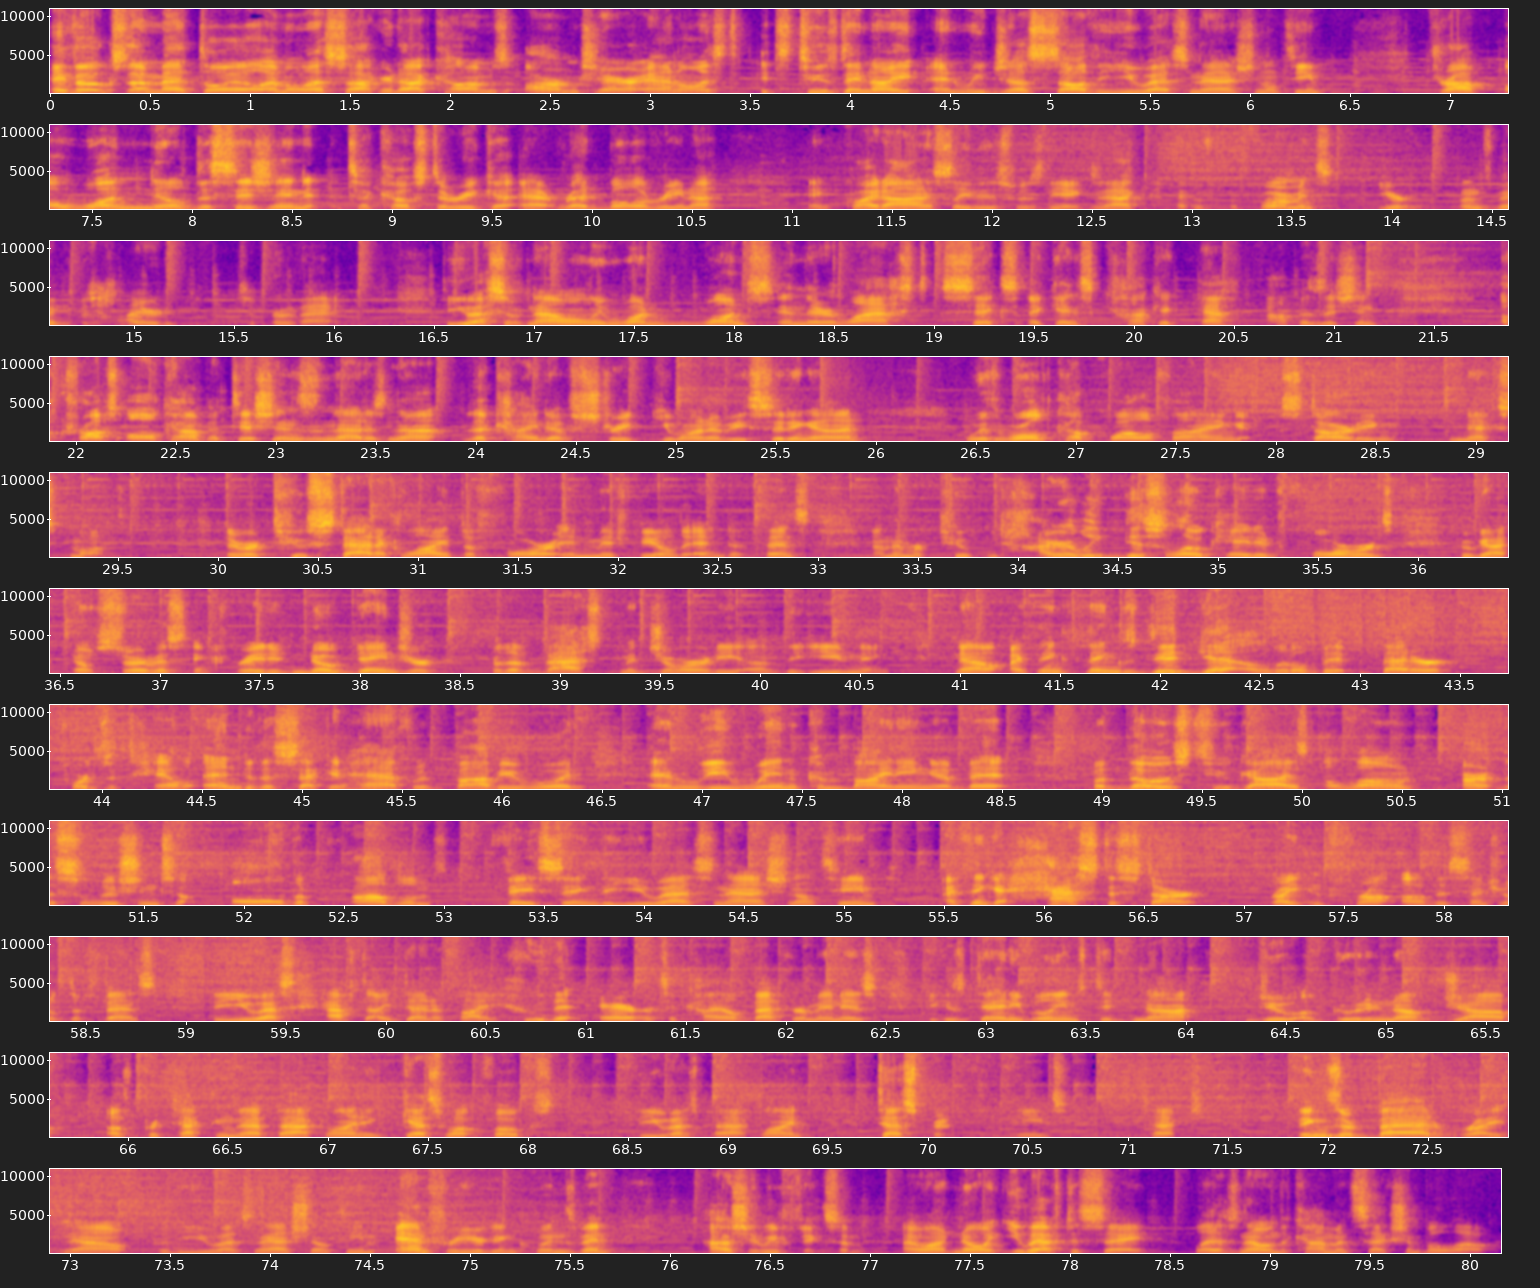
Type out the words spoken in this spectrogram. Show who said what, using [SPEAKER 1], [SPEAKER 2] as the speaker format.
[SPEAKER 1] Hey folks, I'm Matt Doyle, MLSsoccer.com's armchair analyst. It's Tuesday night, and we just saw the U.S. national team drop a 1 0 decision to Costa Rica at Red Bull Arena. And quite honestly, this was the exact type of performance Jurgen Klinsmann was hired to prevent. The U.S. have now only won once in their last six against CONCACAF opposition across all competitions, and that is not the kind of streak you want to be sitting on with World Cup qualifying starting next month. There were two static lines of four in midfield and defense, and there were two entirely dislocated forwards who got no service and created no danger for the vast majority of the evening. Now, I think things did get a little bit better towards the tail end of the second half with Bobby Wood and Lee Nguyen combining a bit, but those two guys alone aren't the solution to all the problems facing the U.S. national team. I think it has to start right in front of the central defense. The U.S. have to identify who the heir to Kyle Beckerman is because Danny Williams did not do a good enough job of protecting that back line. And guess what, folks? The U.S. back line desperately needs protection. Things are bad right now for the U.S. national team and for Jurgen Klinsmann. How should we fix them? I want to know what you have to say. Let us know in the comment section below.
